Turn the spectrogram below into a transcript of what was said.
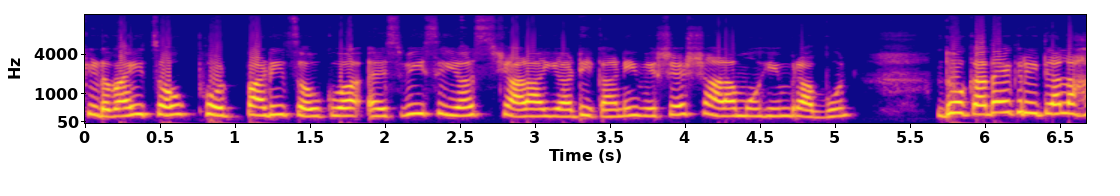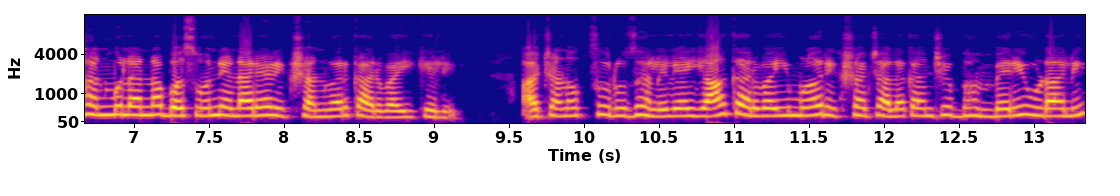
किडवाई चौक फोटपाडी चौक व एस व्ही सी एस शाळा या ठिकाणी विशेष शाळा मोहीम राबवून धोकादायकरित्या लहान मुलांना बसवून येणाऱ्या रिक्षांवर कारवाई केली. अचानक सुरू झालेल्या या कारवाईमुळे रिक्षा चालकांची भंबेरी उडाली.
